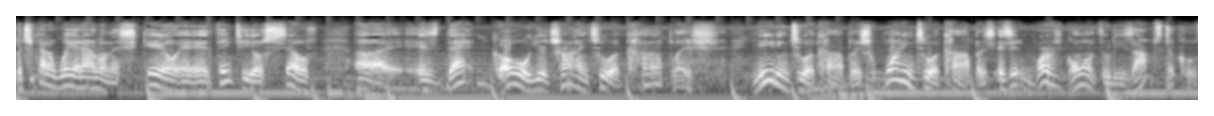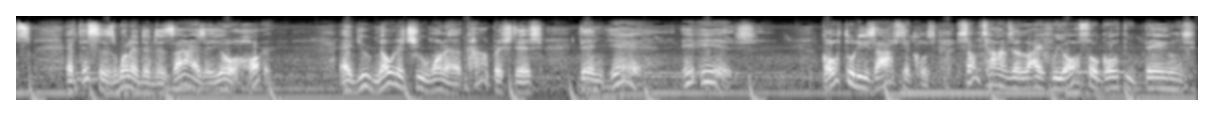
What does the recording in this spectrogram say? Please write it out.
But you gotta weigh it out on a scale and think to yourself, uh, is that goal you're trying to accomplish? Needing to accomplish, wanting to accomplish, is it worth going through these obstacles? If this is one of the desires of your heart and you know that you want to accomplish this, then yeah, it is. Go through these obstacles. Sometimes in life we also go through things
